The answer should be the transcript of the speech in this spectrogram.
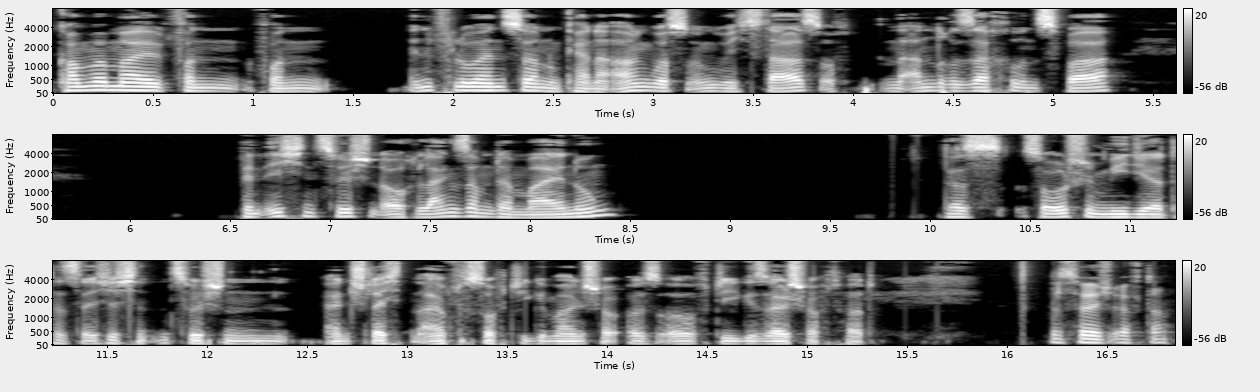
kommen wir mal von, von Influencern und keine Ahnung was, irgendwelche Stars auf eine andere Sache und zwar bin ich inzwischen auch langsam der Meinung, dass Social Media tatsächlich inzwischen einen schlechten Einfluss auf die Gemeinschaft, also auf die Gesellschaft hat. Das höre ich öfter.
